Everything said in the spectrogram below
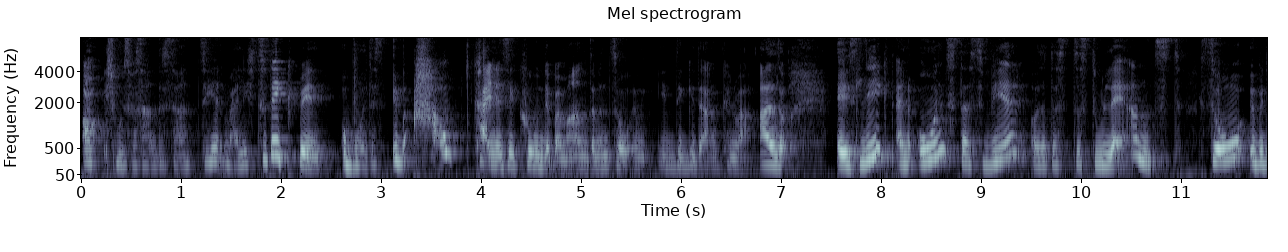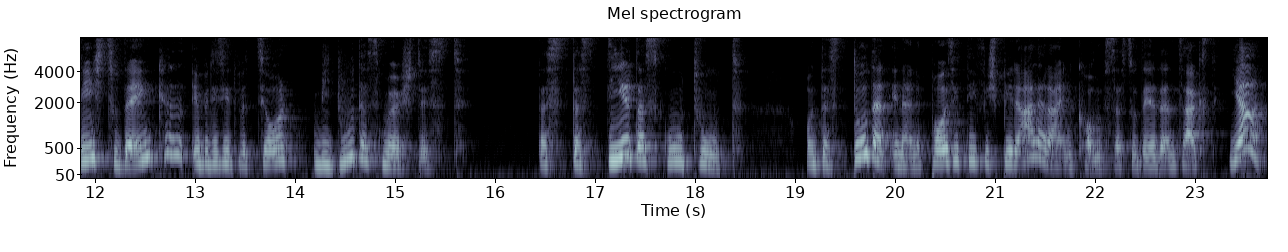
oh, ich muss was anderes anziehen, weil ich zu dick bin, obwohl das überhaupt keine Sekunde beim anderen so in den Gedanken war. Also, es liegt an uns, dass wir, oder dass, dass du lernst, so über dich zu denken, über die Situation, wie du das möchtest, dass, dass dir das gut tut und dass du dann in eine positive Spirale reinkommst, dass du dir dann sagst, ja,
